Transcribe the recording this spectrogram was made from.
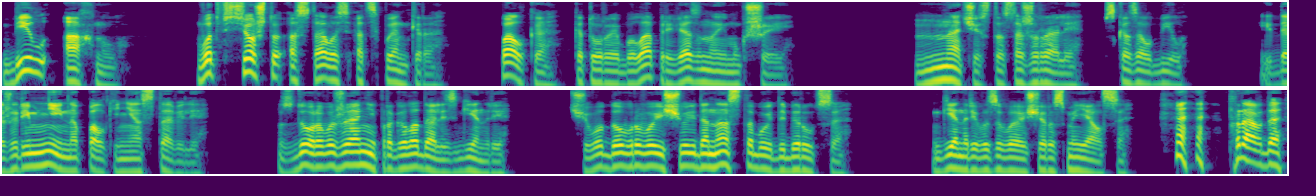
Билл ахнул. Вот все, что осталось от Спенкера. Палка, которая была привязана ему к шее. «Начисто сожрали», — сказал Билл и даже ремней на палке не оставили. Здорово же они проголодались, Генри. Чего доброго еще и до нас с тобой доберутся. Генри вызывающе рассмеялся. «Ха-ха, правда,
